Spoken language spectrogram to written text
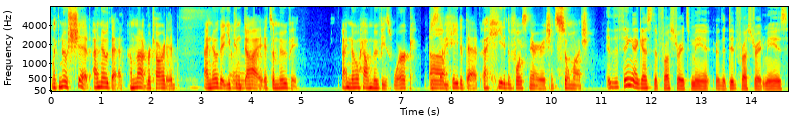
Like, no shit. I know that. I'm not retarded. I know that you can die. It's a movie. I know how movies work. Just, I Um, hated that. I hated the voice narration so much. The thing I guess that frustrates me, or that did frustrate me, is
